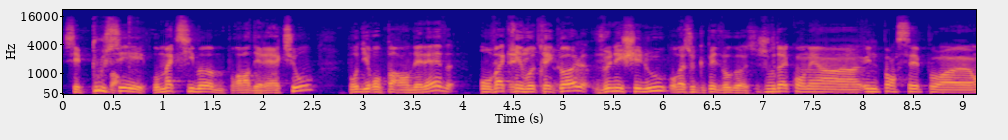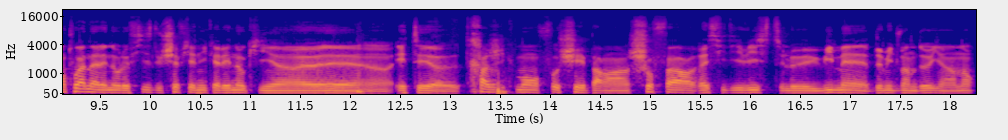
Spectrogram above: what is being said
c'est pousser au maximum pour avoir des réactions, pour dire aux parents d'élèves on va créer votre école, venez chez nous, on va s'occuper de vos gosses. Je voudrais qu'on ait une pensée pour euh, Antoine Aleno, le fils du chef Yannick Aleno, qui euh, était euh, tragiquement fauché par un chauffard récidiviste le 8 mai 2022, il y a un an.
